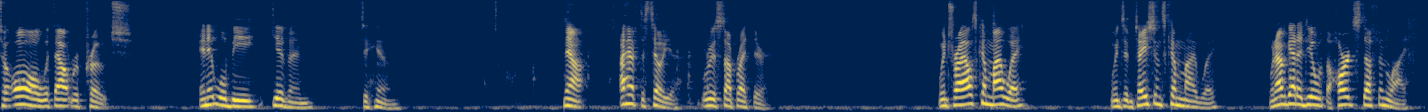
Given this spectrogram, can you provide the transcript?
to all without reproach, and it will be given to him. Now, I have to tell you, we're going to stop right there. When trials come my way, when temptations come my way, when I've got to deal with the hard stuff in life,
